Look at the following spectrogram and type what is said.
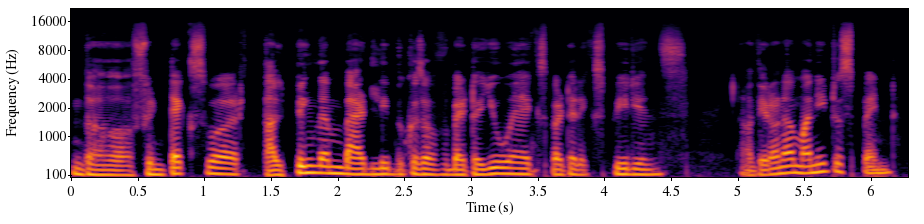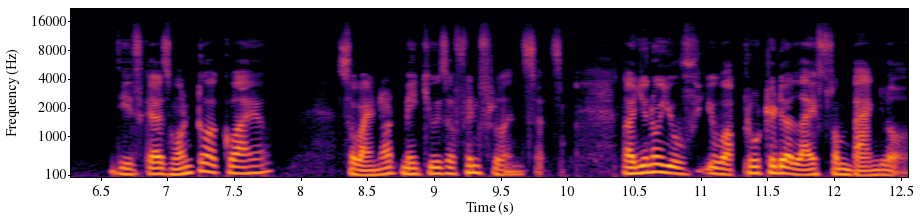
The fintechs were tulping them badly because of better UX, better experience. Now they don't have money to spend. These guys want to acquire. So why not make use of influencers? Now you know you've you've uprooted your life from Bangalore,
